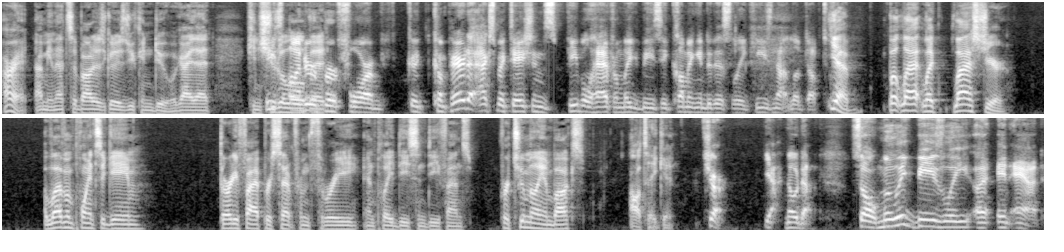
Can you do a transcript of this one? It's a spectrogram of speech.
all right. I mean, that's about as good as you can do. A guy that can shoot he's a little underperformed. bit. Compared to expectations people had from League BC coming into this league, he's not lived up to. Yeah, but la- like last year, eleven points a game, 35% from three and play decent defense for 2 million bucks, I'll take it. Sure. Yeah, no doubt. So Malik Beasley, uh, an ad,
